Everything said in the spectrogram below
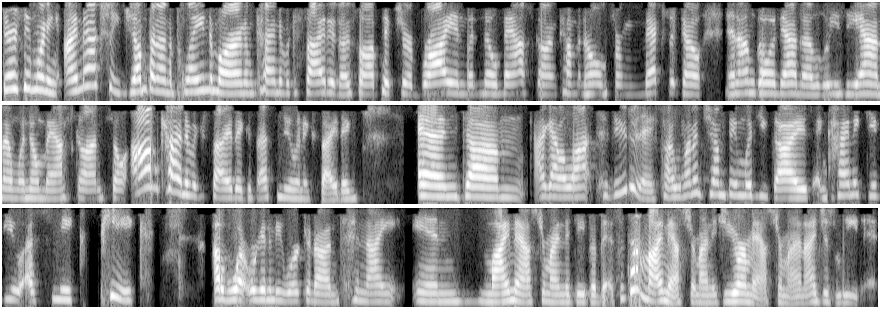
Thursday morning. I'm actually jumping on a plane tomorrow, and I'm kind of excited. I saw a picture of Brian with no mask on coming home from Mexico, and I'm going down to Louisiana with no mask on. So I'm kind of excited because that's new and exciting. And um, I got a lot to do today, so I want to jump in with you guys and kind of give you a sneak peek of what we're going to be working on tonight in my mastermind, the Deep Abyss. It's not my mastermind; it's your mastermind. I just lead it.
